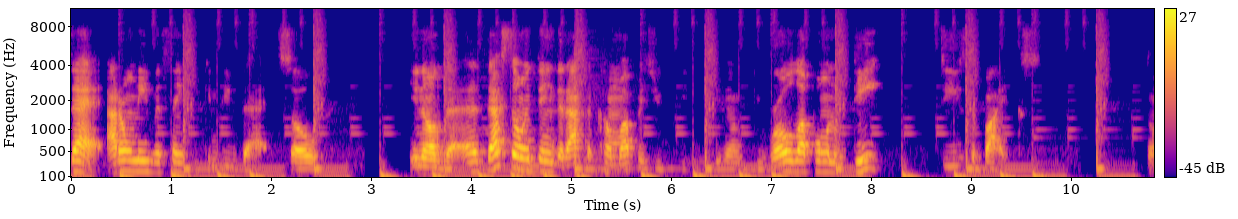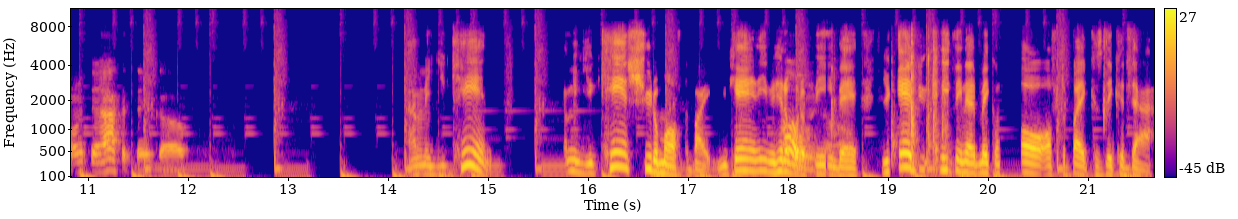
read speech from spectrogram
that. I don't even think you can do that. So, you know, that, that's the only thing that I could come up is you you roll up on them deep, seize the bikes. the only thing I could think of. I mean, you can't. I mean, you can't shoot them off the bike. You can't even hit them oh, with a beanbag. No. You can't do anything that make them fall off the bike because they could die.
